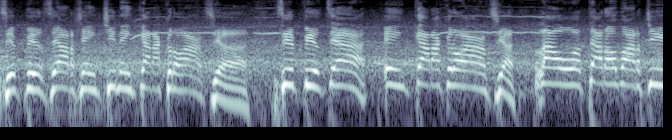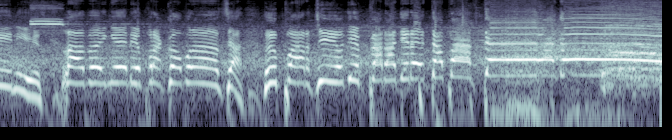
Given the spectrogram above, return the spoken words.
Se fizer, Argentina encara a Croácia. Se fizer, encara a Croácia. Lautaro Martinez. Lá vem ele para cobrança. Partiu de perna direita. Bateu! Gol!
